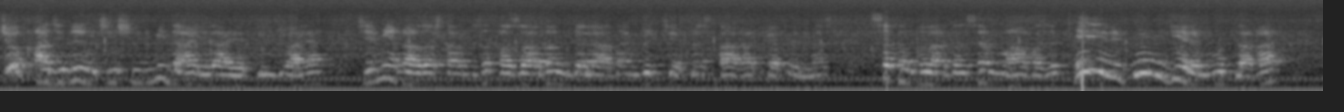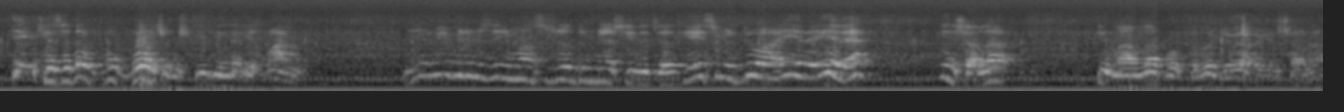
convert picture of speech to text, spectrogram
Çok acıdığım için şimdi bir daha ilave ettim duaya. Cemi kardeşlerimize kazadan, beladan güç yetmez, takat getirmez. Sıkıntılardan sen muhafaza et. Her gün diyelim mutlaka. Herkese de bu borcumuş birbirine ihvanım. Birbirimizi imansız öldürmeye şiirleyeceğiz? İsmi dua ile ile inşallah imanla kurtulur gider inşallah.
